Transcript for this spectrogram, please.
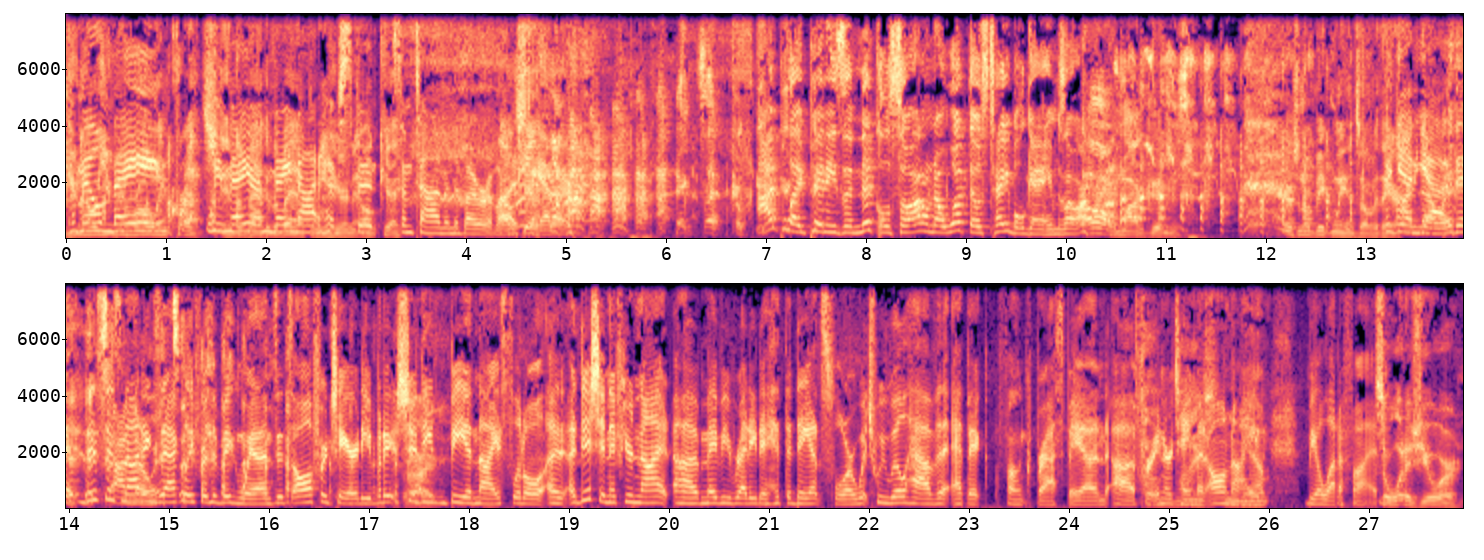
You know Camille you've been may, rolling craps we in the may back or of the may not have spent okay? some time in the Beau Rivage Okay. together. exactly. I play pennies and nickels, so I don't know what those table games are. Oh my goodness. There's no big wins over there. Again, yeah, it. th- this is I not know it. exactly for the big wins. It's all for charity, but it should Right. be a nice little uh, addition if you're not uh, maybe ready to hit the dance floor, which we will have the Epic Funk Brass Band uh, for entertainment nice. all night. Yep. Be a lot of fun. So, what does your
